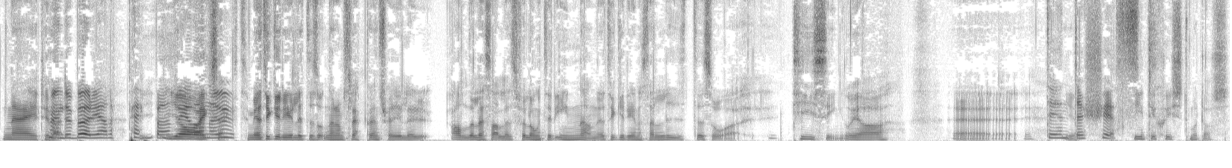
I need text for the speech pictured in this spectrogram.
Nej, tyvärr. Men du börjar peppa Ja, redan exakt. nu. Men jag tycker det är lite så när de släpper en trailer alldeles, alldeles för lång tid innan. Jag tycker det är nästan lite så teasing och jag... Eh, Det är inte ja. schysst. Det är inte schysst mot oss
